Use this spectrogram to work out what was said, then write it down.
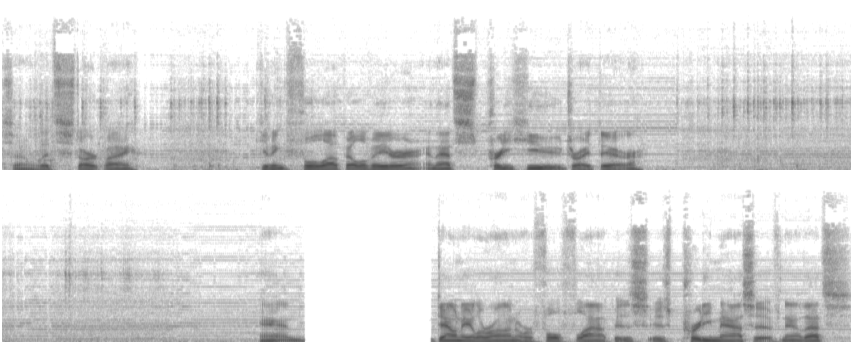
So let's start by giving full up elevator and that's pretty huge right there. and down aileron or full flap is is pretty massive. Now that's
